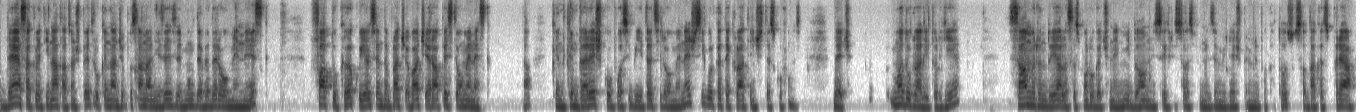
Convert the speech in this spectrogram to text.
de aia s-a clătinat atunci Petru când a început să analizeze din punct de vedere omenesc faptul că cu el se întâmpla ceva ce era peste omenesc. Da? Când cântărești cu posibilitățile omenești, sigur că te clatini și te scufunzi. Deci, mă duc la liturghie, să am rânduială să spun rugăciune în mii, Doamne, Iisuse Hristos, Dumnezeu, milește pe mine păcătosul, sau dacă sunt prea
